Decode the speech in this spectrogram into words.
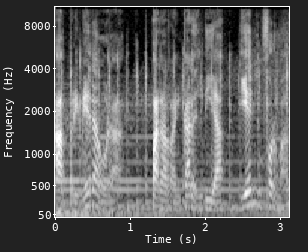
a primera hora, para arrancar el día bien informado.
